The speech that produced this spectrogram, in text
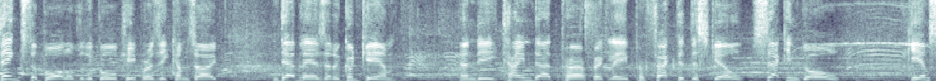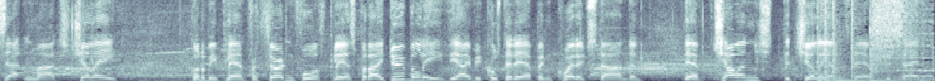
Dinks the ball over the goalkeeper as he comes out. Deblay has had a good game, and he timed that perfectly, perfected the skill. Second goal, game, set, and match. Chile going to be playing for third and fourth place. But I do believe the Ivory Coast today have been quite outstanding. They have challenged the Chileans. They have decided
